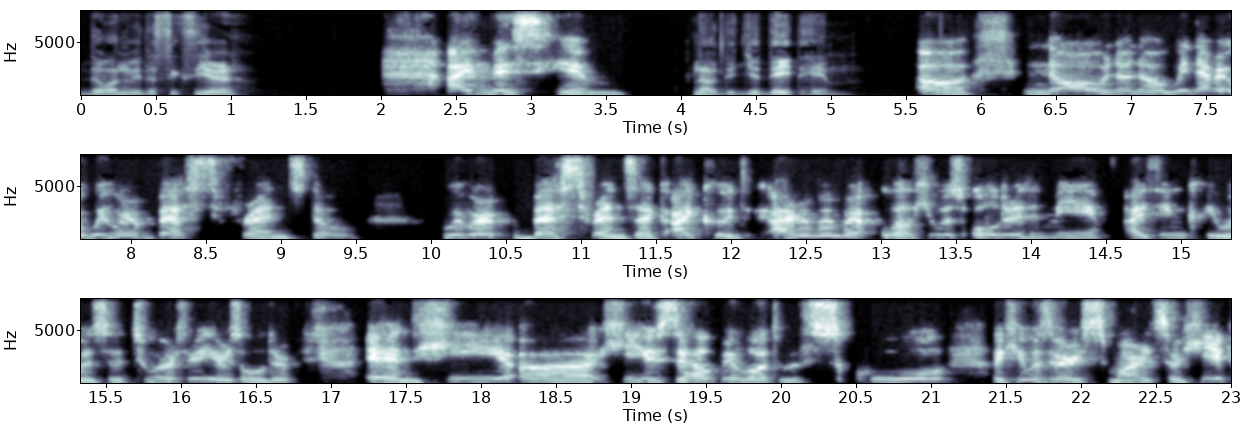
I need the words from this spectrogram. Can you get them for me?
the one with the six year? I miss him. No, did you date him? Oh no, no, no. We never. We were best friends though we were best friends. Like i could i remember well he was older than me. I think he was uh, two or three years older. And he uh he used to help me a lot with school. Like he was very smart. So he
